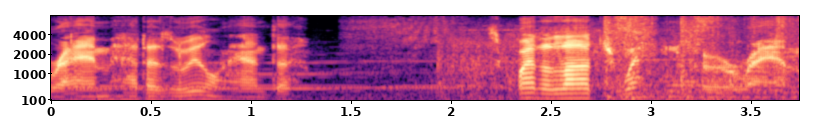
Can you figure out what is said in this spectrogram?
Ram had a wheel hander. It's quite a large weapon for a ram.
